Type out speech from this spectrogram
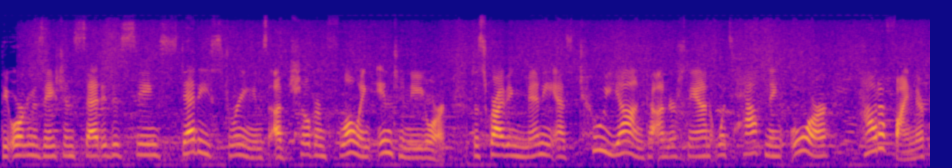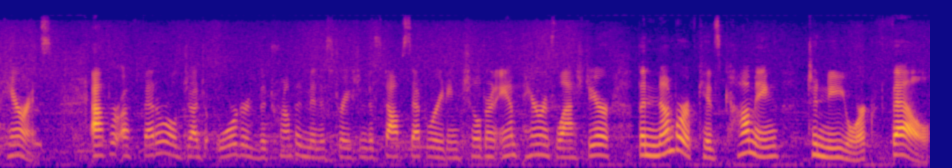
The organization said it is seeing steady streams of children flowing into New York, describing many as too young to understand what's happening or how to find their parents. After a federal judge ordered the Trump administration to stop separating children and parents last year, the number of kids coming to New York fell.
